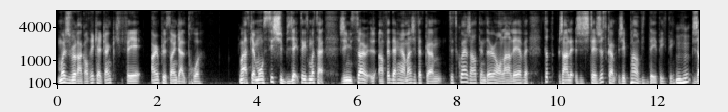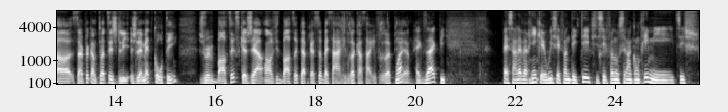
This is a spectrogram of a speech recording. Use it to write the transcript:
moi, je veux rencontrer quelqu'un qui fait 1 plus 1 égale 3. Ouais. Parce que moi aussi, je suis bien. Tu sais, moi, ça, j'ai mis ça. En fait, dernièrement, j'ai fait comme, tu sais quoi, genre Tinder, on l'enlève. Tout, j'enlève- j'étais juste comme, j'ai pas envie de dater, tu sais. Mhm. Puis genre, c'est un peu comme toi, tu sais, je, je le mets de côté. Je veux bâtir ce que j'ai envie de bâtir, puis après ça, ben, ça arrivera quand ça arrivera. Puis, Ouais, euh, exact. Puis, ben, ça enlève rien que oui, c'est le fun d'été, puis c'est le fun aussi de rencontrer, mais tu sais, je suis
